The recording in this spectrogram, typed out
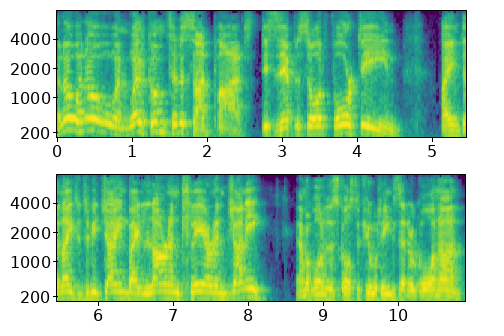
Hello, hello, and welcome to the Sod Pod. This is episode 14. I'm delighted to be joined by Lauren, Claire, and Johnny, and we're going to discuss a few things that are going on.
